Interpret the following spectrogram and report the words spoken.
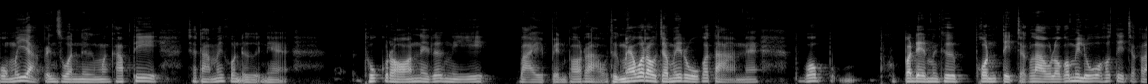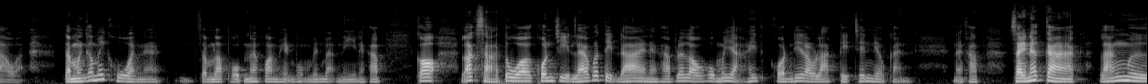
คงไม่อยากเป็นส่วนหนึ่งมั้งครับ ที่จะทำให้คนอื่นเนี่ยทุกร้อนในเรื่องนี้ไปเป็นเพราะเราถึงแม้ว่าเราจะไม่รู้ก็ตามนะเพราะประเด็นมันคือคนติดจากเราเราก็ไม่รู้ว่าเขาติดจากเราอะ่ะ แต่มันก็ไม่ควรนะสำหรับผมนะความเห็นผมเป็นแบบนี้นะครับ ก็รักษาตัวคนฉีดแล้วก็ติดได้นะครับ แล้วเราคงไม่อยากให้คนที่เรารักติดเช่นเดียวกันนะครับ ใส่หน้ากากล้างมือ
